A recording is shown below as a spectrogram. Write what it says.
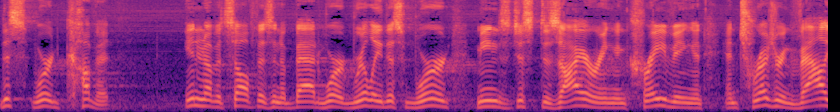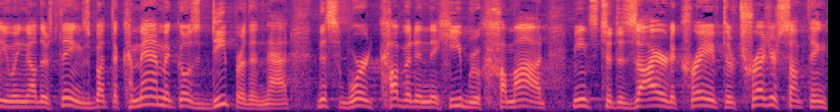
this word covet in and of itself isn't a bad word. Really, this word means just desiring and craving and, and treasuring, valuing other things. But the commandment goes deeper than that. This word covet in the Hebrew, hamad, means to desire, to crave, to treasure something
